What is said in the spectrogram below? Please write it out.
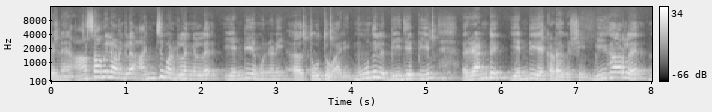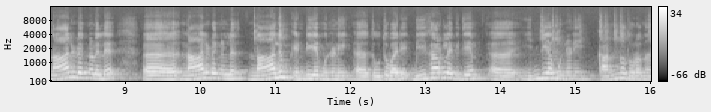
പിന്നെ ആസാമിലാണെങ്കിൽ അഞ്ച് മണ്ഡലങ്ങളിൽ എൻ ഡി എ മുന്നണി തൂത്തുവാരി. മൂന്നിൽ ബി ജെ പിയും രണ്ട് എൻ ഡി എ ഘടകകക്ഷിയും. ബീഹാറിൽ നാലിടങ്ങളിൽ നാലിടങ്ങളിൽ നാലും എൻ ഡി എ മുന്നണി തൂത്തുവാരി. ബീഹാറിലെ വിജയം ഇന്ത്യ മുന്നണി കണ്ണു തുറന്ന്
